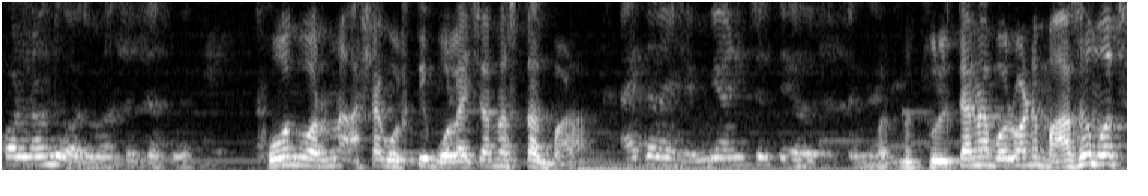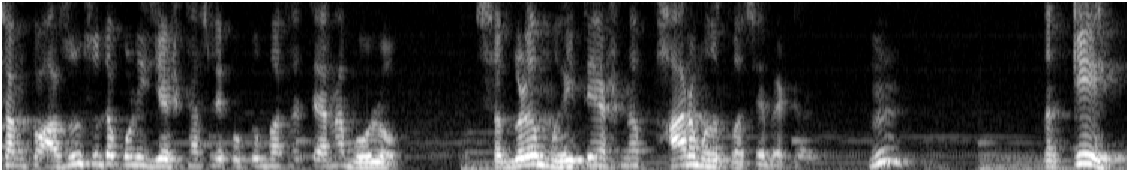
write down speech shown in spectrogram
कॉल लावून देऊ का तुम्हाला तुमच्यासोबत. फोनवरनं अशा गोष्टी बोलायच्या नसतात बाळा. चुलत्यांना बोलव आणि माझं मत सांगतो. अजून सुद्धा कोणी ज्येष्ठ असले कुटुंबातलं त्यांना बोलव. सगळं माहिती असणं फार महत्वाचं आहे बेटा. नक्की.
